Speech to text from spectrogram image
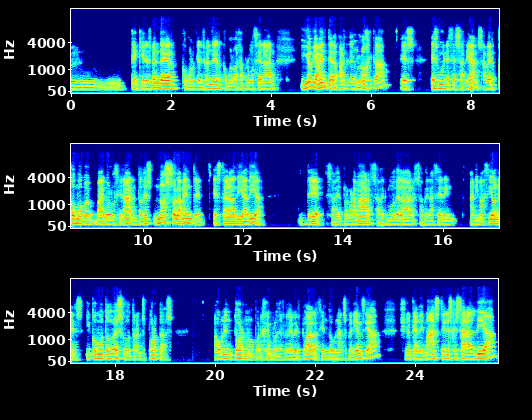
em, qué quieres vender, cómo lo quieres vender, cómo lo vas a promocionar. Y obviamente la parte tecnológica es es muy necesaria, saber cómo va a evolucionar. Entonces, no solamente estar al día a día de saber programar, saber modelar, saber hacer animaciones y cómo todo eso lo transportas a un entorno, por ejemplo, de realidad virtual, haciendo una experiencia, sino que además tienes que estar al día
